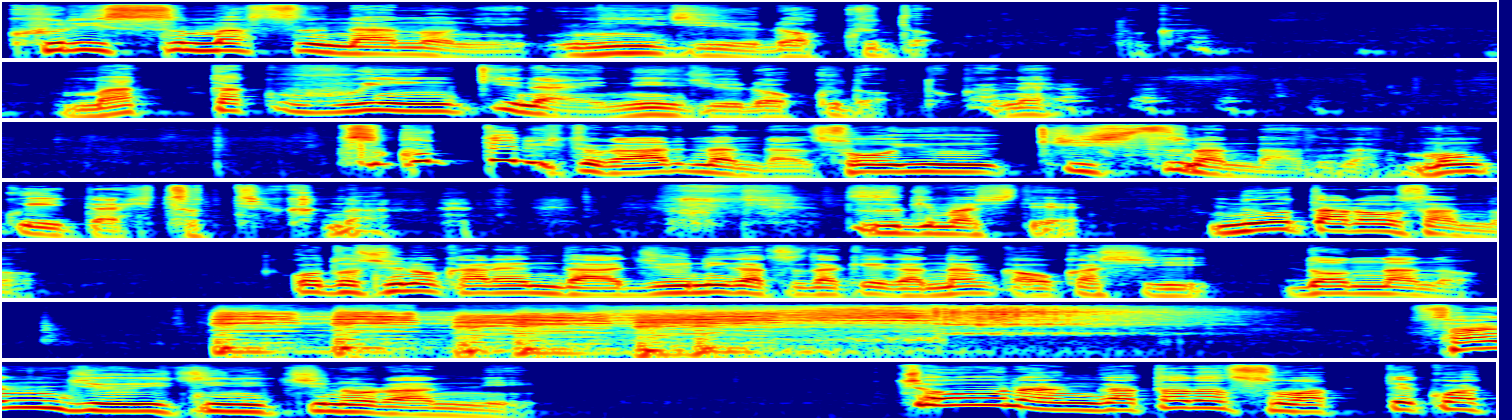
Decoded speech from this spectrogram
クリスマスなのに26度。全く雰囲気ない26度とかね。作ってる人があれなんだ。そういう気質なんだな。文句言いたい人っていうかな。続きまして。ヌー太郎さんの今年のカレンダー12月だけがなんかおかしい。どんなの？31日の欄に。長男がただ座ってこっ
